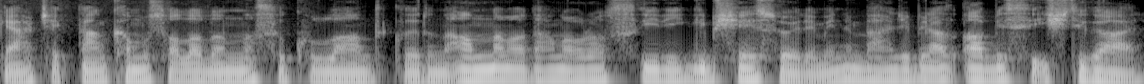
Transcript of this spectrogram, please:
gerçekten kamusal alanı nasıl kullandıklarını anlamadan orası ile ilgili bir şey söylemenin bence biraz abisi iştigal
